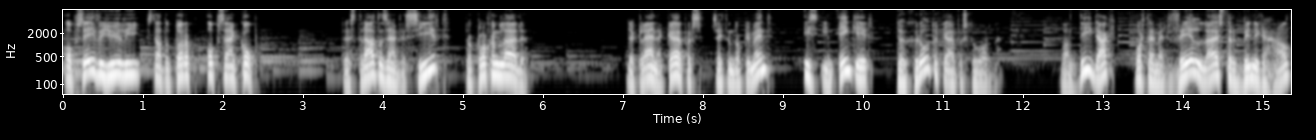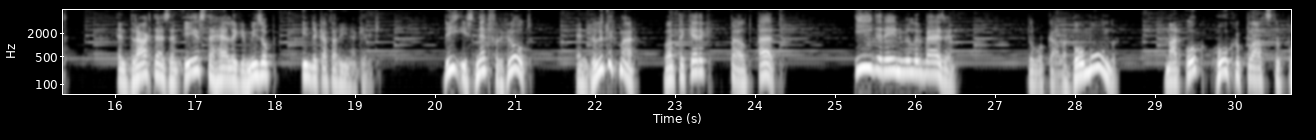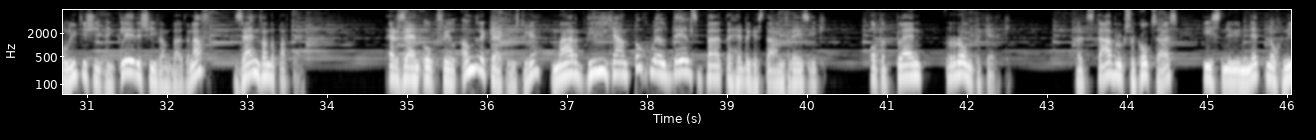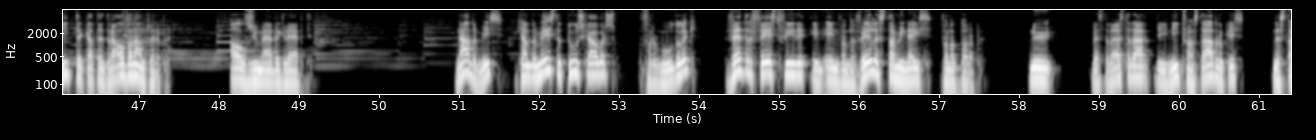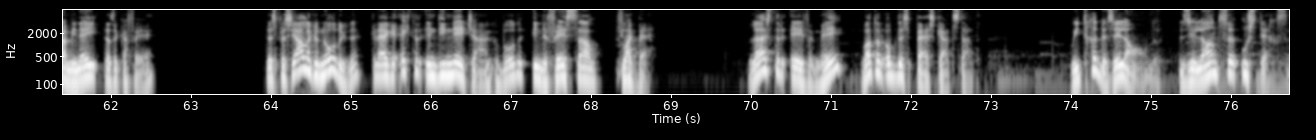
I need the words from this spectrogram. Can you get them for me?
Op 7 juli staat het dorp op zijn kop. De straten zijn versierd door klokkenluiden. De kleine Kuipers, zegt een document, is in één keer de grote Kuipers geworden. Want die dag wordt hij met veel luister binnengehaald en draagt hij zijn eerste heilige mis op in de Catharinakerk. Die is net vergroot. En gelukkig maar, want de kerk puilt uit. Iedereen wil erbij zijn. De lokale beaumonde, maar ook hooggeplaatste politici en clerici van buitenaf zijn van de partij. Er zijn ook veel andere kijklustigen, maar die gaan toch wel deels buiten hebben gestaan, vrees ik. Op het plein rond de kerk. Het Stabroekse godshuis is nu net nog niet de kathedraal van Antwerpen. Als u mij begrijpt. Na de mis gaan de meeste toeschouwers, vermoedelijk, verder feestvieren in een van de vele staminees van het dorp. Nu, beste luisteraar die niet van Stabroek is, de staminee dat is een café. De speciale genodigden krijgen echter een dinertje aangeboden in de feestzaal vlakbij. Luister even mee wat er op de spijskaart staat. Huître de Zélande, Zeelandse oesters.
